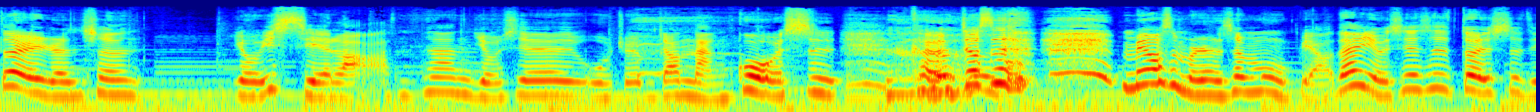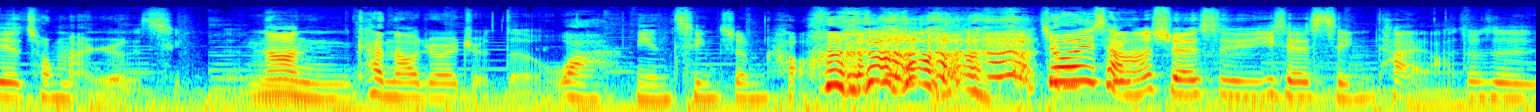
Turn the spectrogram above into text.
对人生。有一些啦，那有些我觉得比较难过的是，可能就是 没有什么人生目标，但有些是对世界充满热情。的。那你看到就会觉得哇，年轻真好，就会想要学习一些心态啦，就是。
